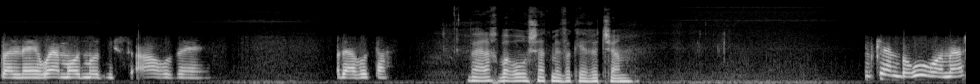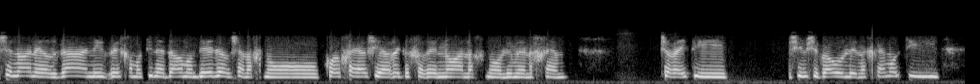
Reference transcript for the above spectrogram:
אבל אה, הוא היה מאוד מאוד נסער ומאוד אהב אותה. והיה לך ברור שאת מבקרת שם. כן, ברור, מאז שנועה נהרגה, אני וחמותי נדר נודדר, שאנחנו, כל חייל שיהרג אחרי נועה, אנחנו עולים לנחם. כשראיתי אנשים שבאו לנחם אותי אה,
